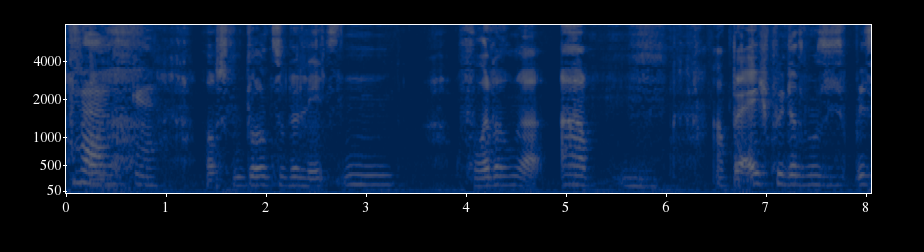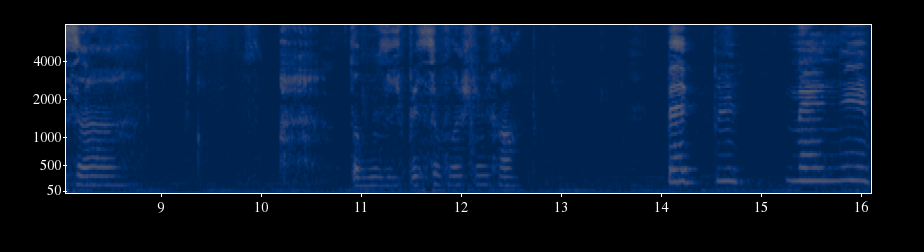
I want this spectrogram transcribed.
Frage. Hast du da zu der letzten Forderung ein, ein, Beispiel, dass man sich besser, dass man sich besser vorstellen kann? Baby, wenn ich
